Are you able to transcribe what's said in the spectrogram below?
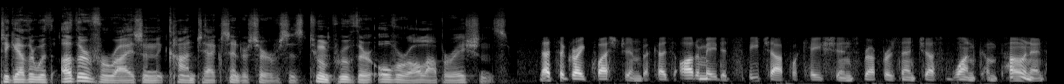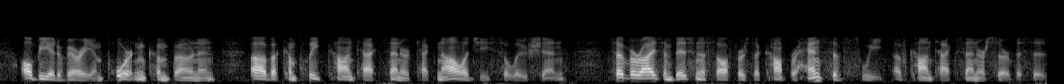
together with other Verizon contact center services to improve their overall operations? That's a great question because automated speech applications represent just one component, albeit a very important component, of a complete contact center technology solution. So, Verizon Business offers a comprehensive suite of contact center services,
